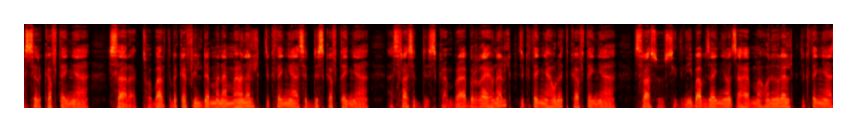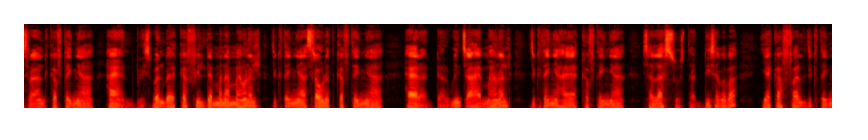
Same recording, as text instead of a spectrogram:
10 ከፍተኛ 14። ሆባርት በከፊል ደመናማ ይሆናል። ዝቅተኛ 6 ከፍተኛ 16። ካንብራ ብራ ይሆናል። ዝቅተኛ 2 ከፍተኛ 13 ሲድኒ በአብዛኛው ፀሐያማ ሆኖ ይውላል። ዝቅተኛ 11 ከፍተኛ 21 ብሪስበን በከፊል ደመናማ ይሆናል። ዝቅተኛ 12 ከፍተኛ 24 ዳርዊን ፀሐያማ ይሆናል። ዝቅተኛ 20 ከፍተኛ 33 አዲስ አበባ ያካፋል። ዝቅተኛ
